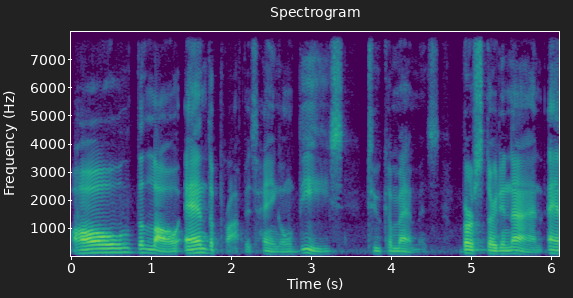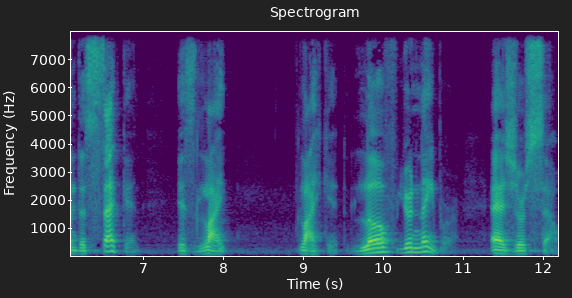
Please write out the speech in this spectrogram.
All the law and the prophets hang on these two commandments. Verse 39, and the second is like, like it love your neighbor as yourself.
